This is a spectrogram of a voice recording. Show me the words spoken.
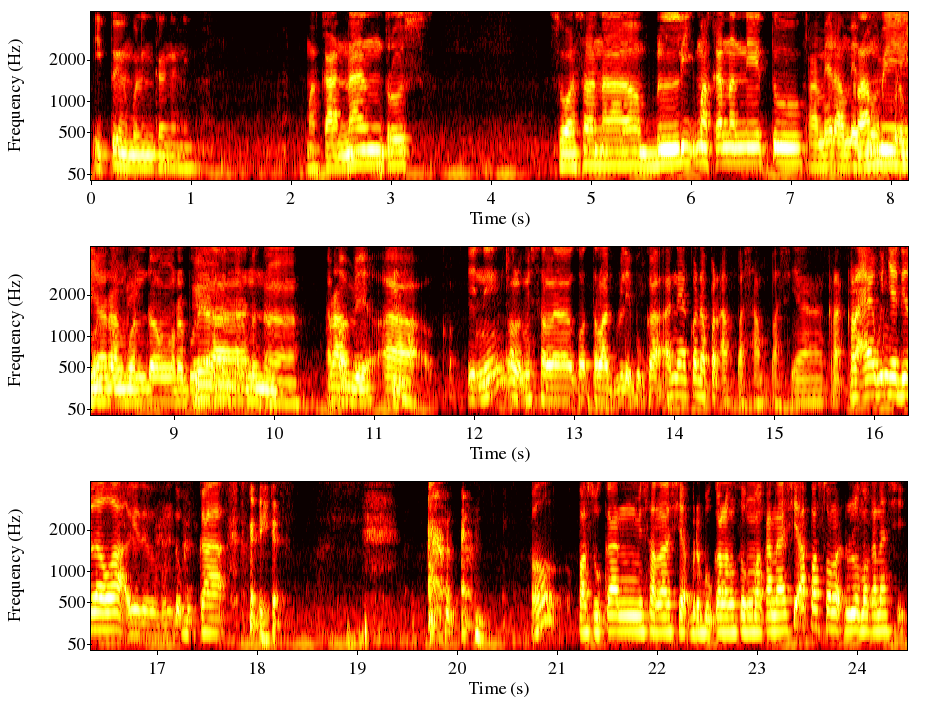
Itu yang paling kangen nih. Makanan terus suasana beli makanannya itu rame-rame Rame, rame. berbondong-bondong Iya, rebutan bener-bener. Nah, Apabila ah, ini kalau misalnya kau telat beli bukaan ya kau dapat ampas-ampasnya kerak-kerak pun jadi lawak gitu untuk buka iya. oh pasukan misalnya siap berbuka langsung makan nasi apa sholat dulu makan nasi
